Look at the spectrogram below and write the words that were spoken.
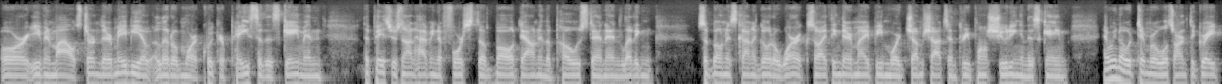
or even Miles Turner, there may be a, a, little more quicker pace of this game, and the Pacers not having to force the ball down in the post and and letting Sabonis kind of go to work. So I think there might be more jump shots and three point shooting in this game, and we know Timberwolves aren't the great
